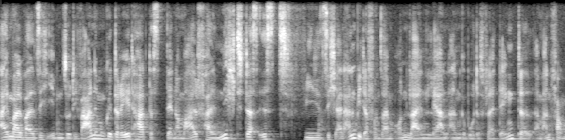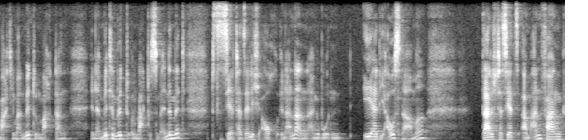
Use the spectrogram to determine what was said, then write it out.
einmal, weil sich eben so die Wahrnehmung gedreht hat, dass der Normalfall nicht das ist, wie sich ein Anbieter von seinem Online-Lernangebot es vielleicht denkt. Am Anfang macht jemand mit und macht dann in der Mitte mit und macht bis zum Ende mit. Das ist ja tatsächlich auch in anderen Angeboten eher die Ausnahme. Dadurch, dass jetzt am Anfang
